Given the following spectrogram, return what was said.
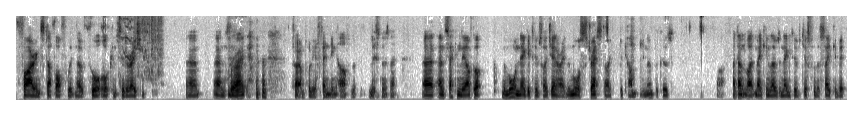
firing stuff off with no thought or consideration. Um, and Right. sorry, I'm probably offending half of the listeners now. Uh, and secondly, I've got the more negatives I generate, the more stressed I become. You know, because I don't like making loads of negatives just for the sake of it.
